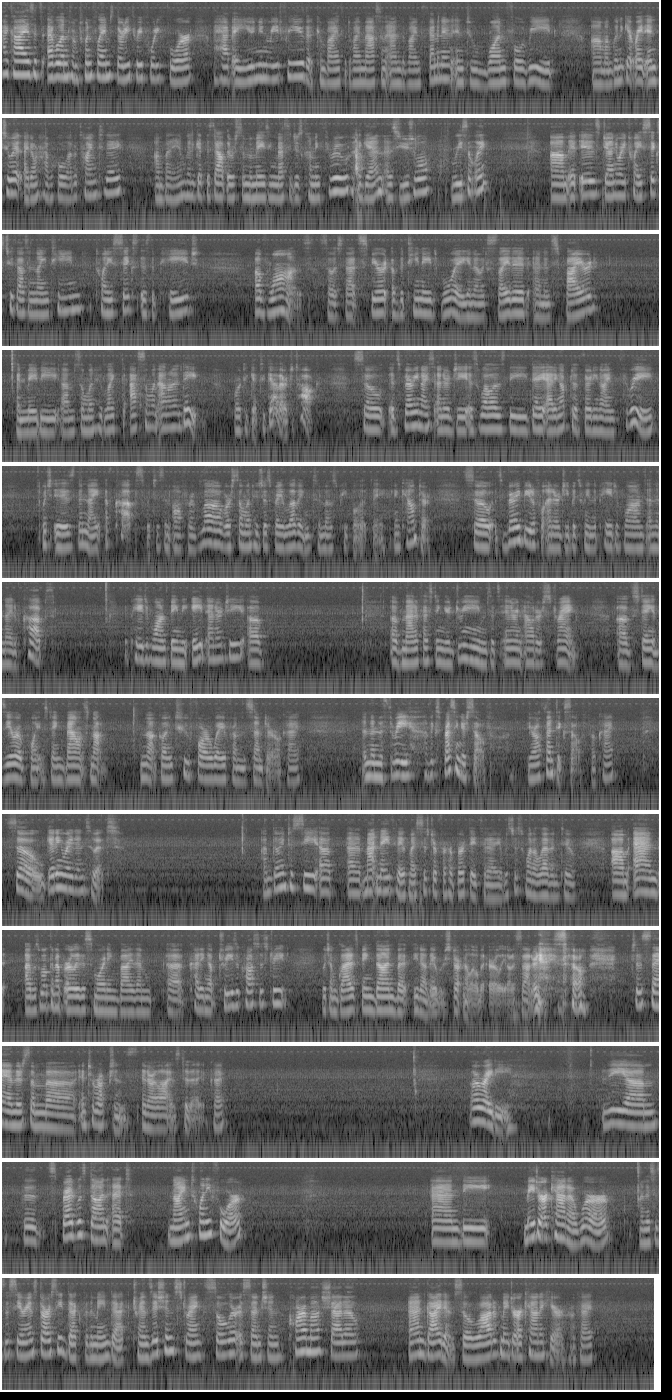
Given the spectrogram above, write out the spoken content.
Hi guys, it's Evelyn from Twin Flames 3344. I have a union read for you that combines the Divine Masculine and Divine Feminine into one full read. Um, I'm going to get right into it. I don't have a whole lot of time today, um, but I am going to get this out. There were some amazing messages coming through, again, as usual, recently. Um, it is January 26, 2019. 26 is the page of wands. So it's that spirit of the teenage boy, you know, excited and inspired and maybe um, someone who'd like to ask someone out on a date or to get together to talk. So it's very nice energy as well as the day adding up to 39-3, which is the Knight of Cups, which is an offer of love or someone who's just very loving to most people that they encounter. So it's very beautiful energy between the Page of Wands and the Knight of Cups. The Page of Wands being the eight energy of of manifesting your dreams, its inner and outer strength of staying at zero point, staying balanced, not not going too far away from the center, okay? And then the three of expressing yourself, your authentic self, okay? So, getting right into it. I'm going to see a, a matinee today with my sister for her birthday today. It was just 111 too. Um, and I was woken up early this morning by them uh, cutting up trees across the street, which I'm glad it's being done, but you know, they were starting a little bit early on a Saturday, so just saying there's some uh, interruptions in our lives today, okay? Alrighty. The, um, the spread was done at 924 and the major arcana were, and this is the Sirian Starseed deck for the main deck, Transition, Strength, Solar, Ascension, Karma, Shadow, and Guidance. So a lot of major arcana here, okay?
